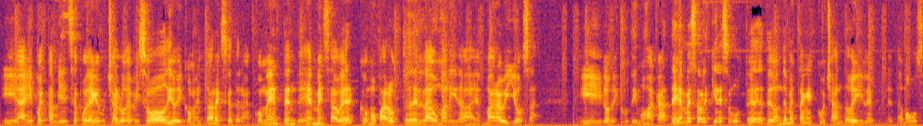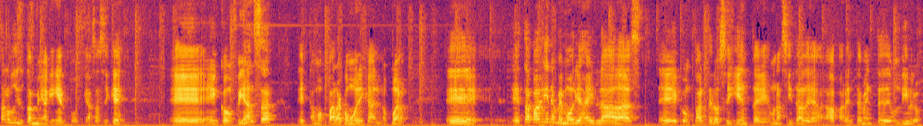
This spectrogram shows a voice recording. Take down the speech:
y ahí pues también se pueden escuchar los episodios y comentar, etcétera. Comenten, déjenme saber cómo para ustedes la humanidad es maravillosa y lo discutimos acá. Déjenme saber quiénes son ustedes, de dónde me están escuchando y les, les damos un saludito también aquí en el podcast. Así que eh, en confianza, estamos para comunicarnos. Bueno, eh, esta página Memorias Aisladas eh, comparte lo siguiente, es una cita de aparentemente de un libro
